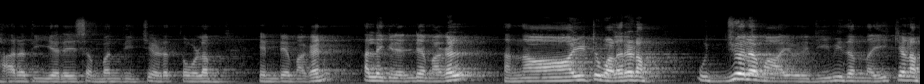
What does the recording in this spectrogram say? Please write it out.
ഭാരതീയരെ സംബന്ധിച്ചിടത്തോളം എന്റെ മകൻ അല്ലെങ്കിൽ എന്റെ മകൾ നന്നായിട്ട് വളരണം. ഉജ്ജ്വലമായ ഒരു ജീവിതം നയിക്കണം.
